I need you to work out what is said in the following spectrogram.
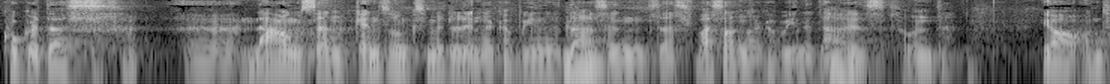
Gucke, dass äh, Nahrungsergänzungsmittel in der Kabine da mhm. sind, dass Wasser in der Kabine da mhm. ist und ja, und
